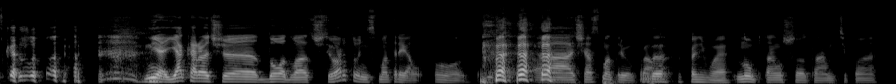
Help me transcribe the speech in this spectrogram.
Скажу? Не, я, короче, до 24-го не смотрел. А сейчас смотрю, Да, правда. понимаю. Ну, потому что там, типа,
